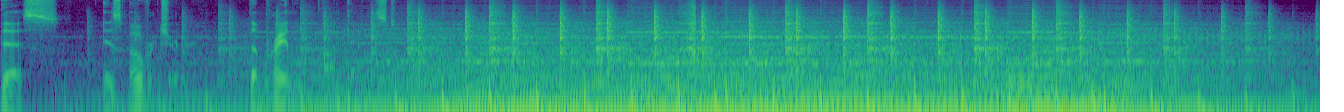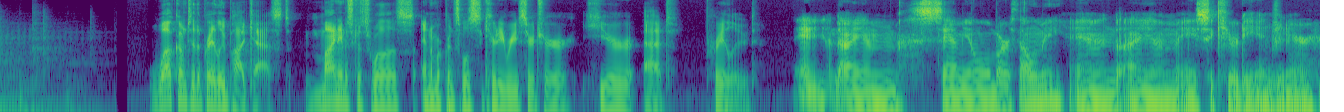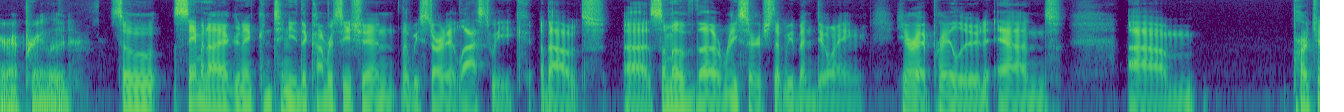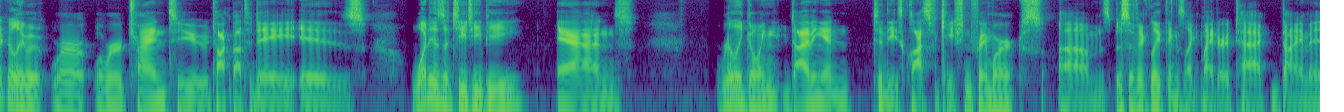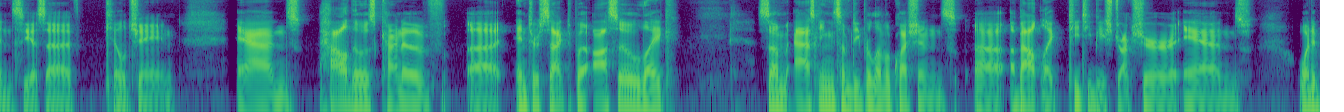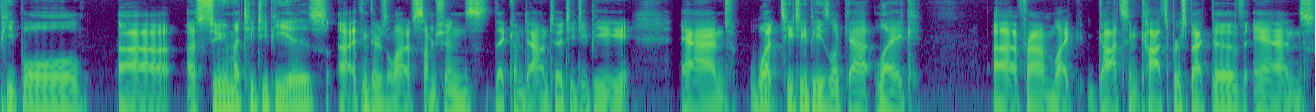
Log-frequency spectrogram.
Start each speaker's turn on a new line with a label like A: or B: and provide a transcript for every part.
A: This is Overture, the Prelude podcast. Welcome to the Prelude podcast. My name is Chris Willis, and I'm a principal security researcher here at Prelude.
B: And I am Samuel Bartholomew, and I am a security engineer here at Prelude.
A: So, Sam and I are going to continue the conversation that we started last week about uh, some of the research that we've been doing here at Prelude. And um, particularly, what we're, what we're trying to talk about today is what is a TTP and really going diving into these classification frameworks, um, specifically things like MITRE ATT&CK, Diamond, CSF, Kill Chain, and how those kind of uh, intersect, but also like some asking some deeper level questions uh, about like TTP structure and what do people uh, assume a TTP is. Uh, I think there's a lot of assumptions that come down to a TTP and what TTPs look at like uh, from like GOTS and COTS perspective and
